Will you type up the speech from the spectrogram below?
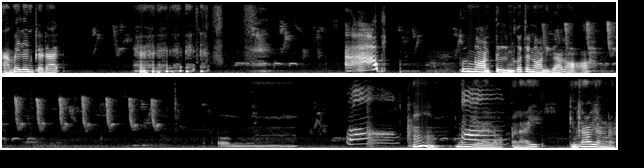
อ่าไม่เล่นก็ได้เพิ่งนอนตื่นก็จะนอนอีกแล้วหรอ อืม ไม่มีอะไรหรอก อะไร กินข้าวยังล่ะ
